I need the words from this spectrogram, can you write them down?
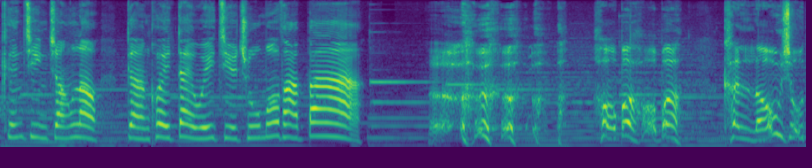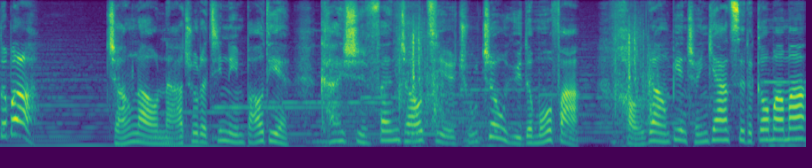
恳请长老赶快代为解除魔法吧。好吧，好吧，看老手的吧。长老拿出了精灵宝典，开始翻找解除咒语的魔法，好让变成鸭子的高妈妈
